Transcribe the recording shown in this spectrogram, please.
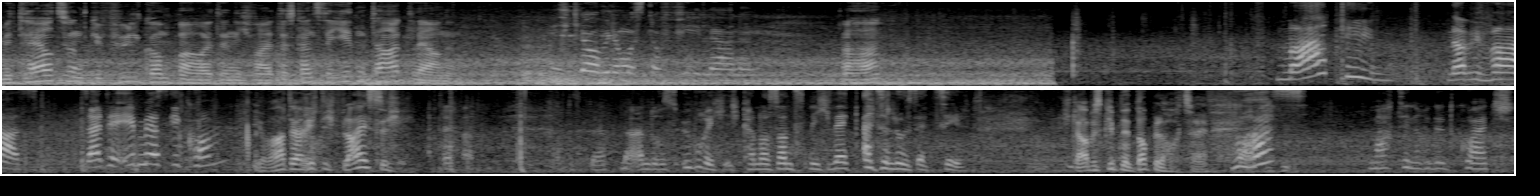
Mit Herz und Gefühl kommt man heute nicht weit. Das kannst du jeden Tag lernen. Ich glaube, du musst noch viel lernen. Aha. Martin! Na, wie war's? Seid ihr eben erst gekommen? Ihr wart ja richtig fleißig. Es bleibt mir anderes übrig. Ich kann doch sonst nicht weg. Also los, erzähl. Ich glaube, es gibt eine Doppelhochzeit. Was? Martin redet Quatsch.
